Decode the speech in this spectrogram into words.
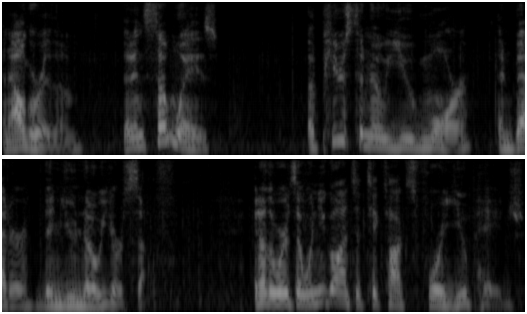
an algorithm that in some ways appears to know you more and better than you know yourself. In other words, that when you go onto TikTok's For You page,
